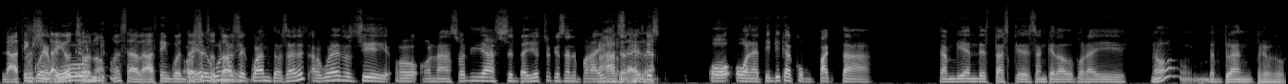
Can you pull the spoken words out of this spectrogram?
La A58, según- ¿no? O sea, la O A58 según no sé cuánto, ¿sabes? Alguna de esas sí. O, o la Sony A68 que salen por ahí Ah, muchas esa, veces. O, o la típica compacta también de estas que se han quedado por ahí, ¿no? En plan, pero,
